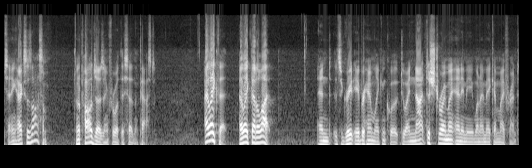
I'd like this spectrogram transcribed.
saying Hex is awesome and apologizing for what they said in the past. I like that. I like that a lot. And it's a great Abraham Lincoln quote Do I not destroy my enemy when I make him my friend?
